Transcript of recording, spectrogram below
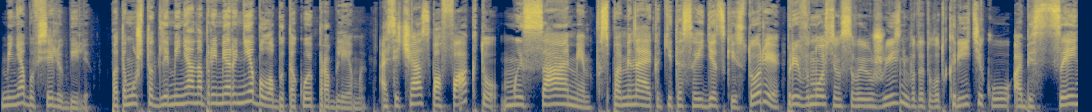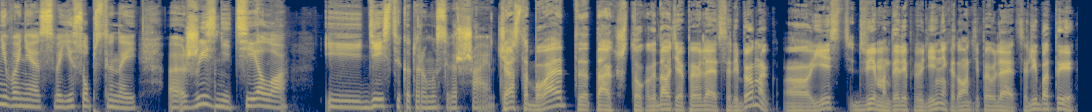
меня бы все любили. Потому что для меня, например, не было бы такой проблемы. А сейчас, по факту, мы сами, вспоминая какие-то свои детские истории, привносим в свою жизнь вот эту вот критику, обесценивание своей собственной э, жизни, тела и действий, которые мы совершаем. Часто бывает так, что когда у тебя появляется ребенок, э, есть две модели поведения, когда он тебе появляется. Либо ты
